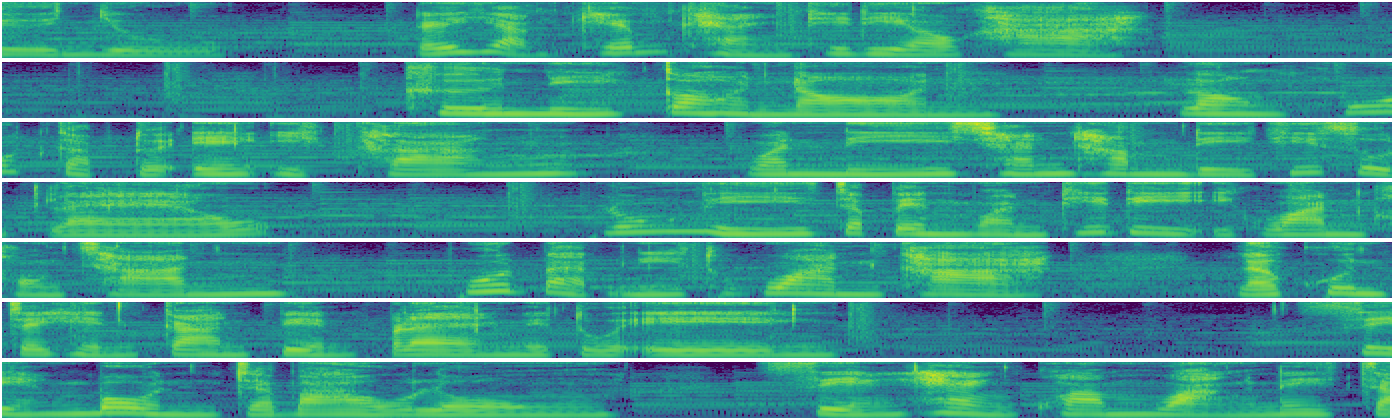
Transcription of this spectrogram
ยืนอยู่ ได้อย่างเข้มแข็งทีเดียวค่ะ คืนนี้ก่อนนอน ลองพูดกับตัวเองอีกครั้ง วันนี้ฉันทำดีที่สุดแล้วพรุ่งนี้จะเป็นวันที่ดีอีกวันของฉัน พูดแบบนี้ทุกวันค่ะ แล้วคุณจะเห็นการเปลี่ยนแปลงในตัวเอง เสียงบ่นจะเบาลง เสียงแห่งความหวังในใจ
